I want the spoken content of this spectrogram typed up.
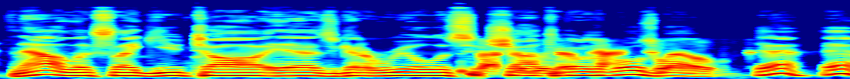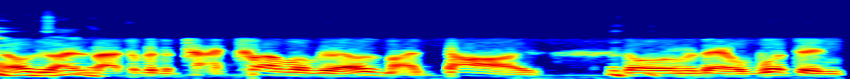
and now it looks like Utah has got a realistic shot to, to go to the Rose Bowl. Yeah, yeah. Those exactly. guys about to win the Pac-12 over there. Those my dogs. Go over there whooping,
